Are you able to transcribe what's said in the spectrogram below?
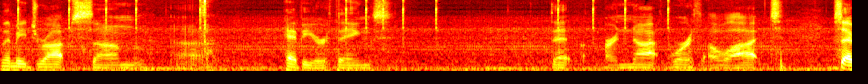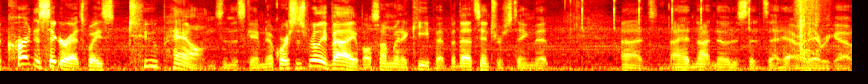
let me drop some heavier things that are not worth a lot. So a carton of cigarettes weighs two pounds in this game. Now, of course, it's really valuable, so I'm going to keep it. But that's interesting that uh, I had not noticed that it's that heavy. Oh, there we go.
